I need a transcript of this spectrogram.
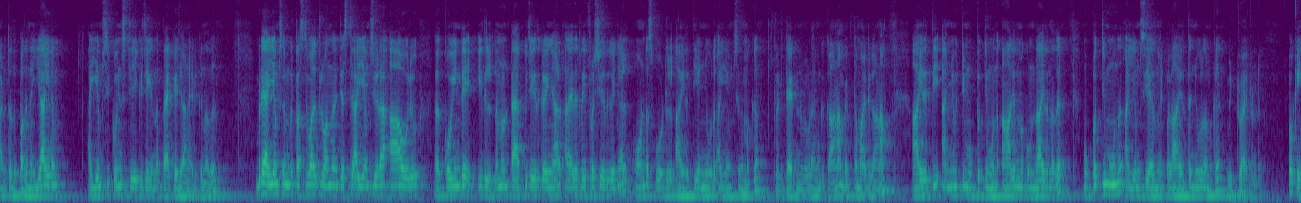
അടുത്തത് പതിനയ്യായിരം I M C coin stake ചെയ്യുന്ന പാക്കേജാണ് എടുക്കുന്നത്. ഇവിടെ ഐ എം സി നമുക്ക് ട്രസ്റ്റ് വാലറ്റിൽ വന്ന് ജസ്റ്റ് ഐ എം സിയുടെ ആ ഒരു കോയിന്റെ ഇതിൽ നമ്മൾ ടാപ്പ് ചെയ്ത് കഴിഞ്ഞാൽ അതായത് റീഫ്രഷ് ചെയ്ത് കഴിഞ്ഞാൽ ഓൺ ദ സ്പോട്ടിൽ ആയിരത്തി അഞ്ഞൂറ് ഐ എം സി നമുക്ക് ക്രെഡിറ്റ് ആയിട്ടുണ്ട്. ഇവിടെ നമുക്ക് കാണാം വ്യക്തമായിട്ട് കാണാം. ആയിരത്തി അഞ്ഞൂറ്റി മുപ്പത്തി മൂന്ന് ആദ്യം നമുക്ക് ഉണ്ടായിരുന്നത് മുപ്പത്തി മൂന്ന് ഐ എം സി ആയിരുന്നു. ഇപ്പോൾ ആയിരത്തഞ്ഞൂറ് നമുക്ക് വിഡ്രോ ആയിട്ടുണ്ട്. ഓക്കെ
